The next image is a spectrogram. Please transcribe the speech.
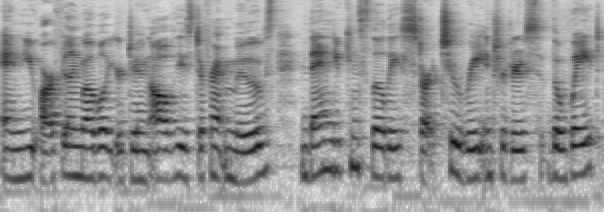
and you are feeling mobile, you're doing all of these different moves, then you can slowly start to reintroduce the weight.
